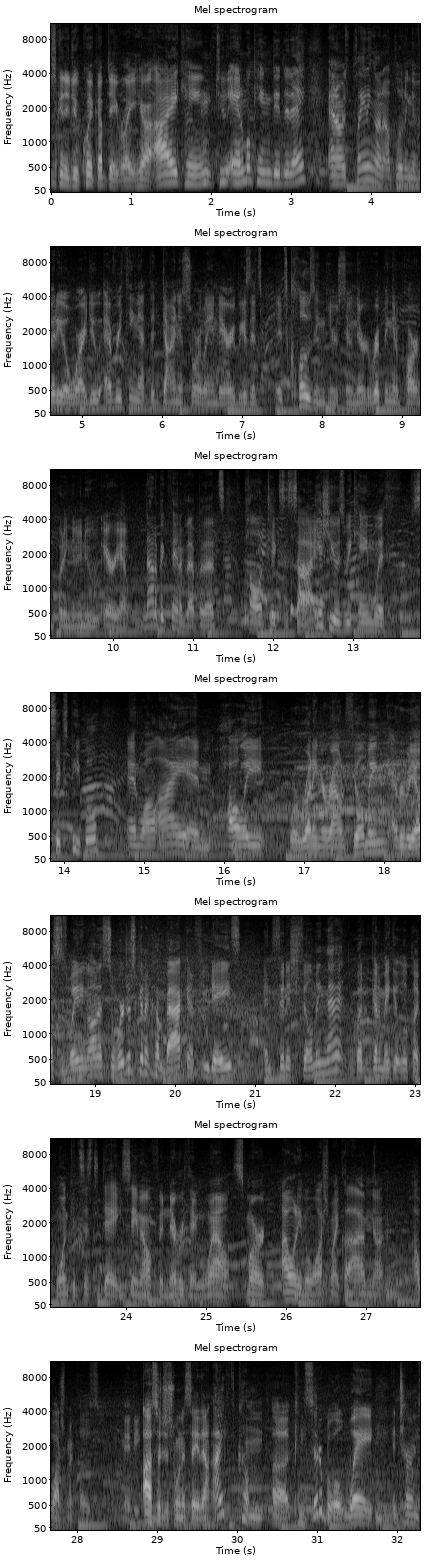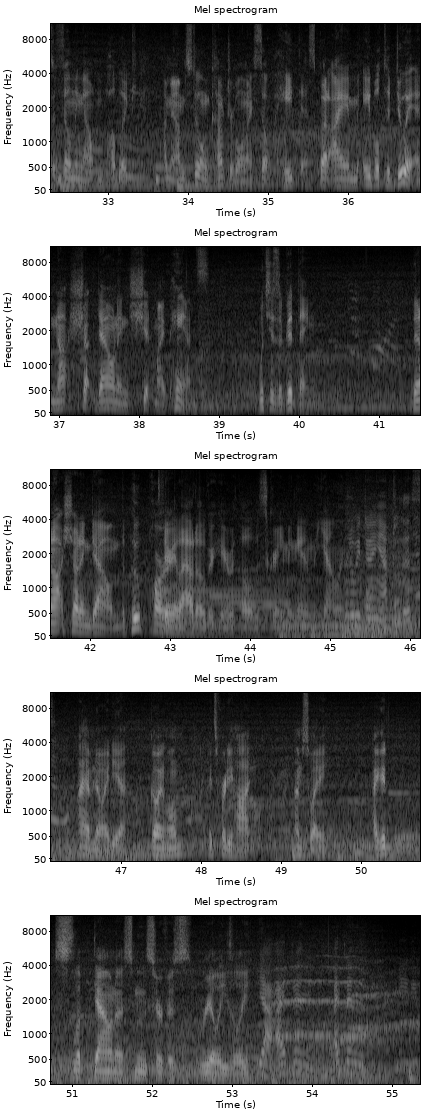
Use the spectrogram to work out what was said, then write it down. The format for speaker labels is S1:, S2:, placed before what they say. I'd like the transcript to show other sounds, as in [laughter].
S1: just gonna do a quick update right here. I came to Animal Kingdom today, and I was planning on uploading a video where I do everything at the Dinosaur Land area because it's it's closing here soon. They're ripping it apart and putting in a new area. Not a big fan of that, but that's politics aside. The issue is we came with six people, and while I and Holly were running around filming, everybody else is waiting on us. So we're just gonna come back in a few days and finish filming that, but gonna make it look like one consistent day. Same outfit and everything. Wow, smart. I won't even wash my clothes. I'm not. I'll wash my clothes maybe. I also just want to say that I've come a considerable way in terms of filming out in public. I mean, I'm still uncomfortable and I still hate this, but I am able to do it and not shut down and shit my pants, which is a good thing. They're not shutting down. The poop part very loud over here with all the screaming and the yelling.
S2: What are we doing after this?
S1: I have no idea. Going home? It's pretty hot. I'm sweaty. I could slip down a smooth surface real easily.
S2: Yeah, I've been I've been 80%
